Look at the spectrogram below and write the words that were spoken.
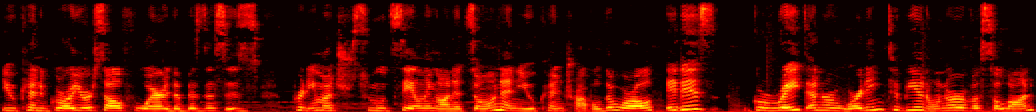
You can grow yourself where the business is pretty much smooth sailing on its own and you can travel the world. It is great and rewarding to be an owner of a salon.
